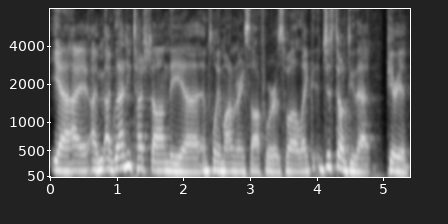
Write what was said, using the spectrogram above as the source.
Yeah, I, am I'm, I'm glad you touched on the uh, employee monitoring software as well. Like, just don't do that. Period.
